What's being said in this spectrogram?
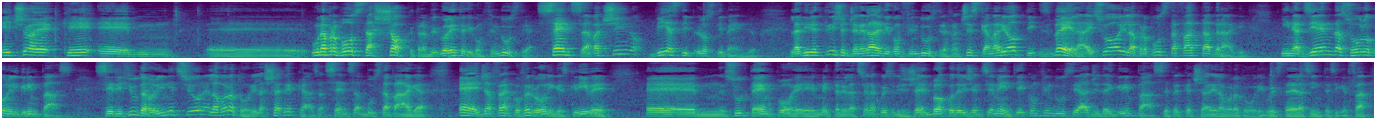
e cioè che ehm, eh, una proposta shock, tra virgolette, di Confindustria. Senza vaccino, via sti- lo stipendio. La direttrice generale di Confindustria, Francesca Mariotti, svela ai suoi la proposta fatta a Draghi. In azienda solo con il Green Pass. Se rifiutano l'iniezione, lavoratori lasciati a casa senza busta paga. È Gianfranco Ferroni che scrive ehm, sul tempo e mette in relazione a questo dice c'è il blocco dei licenziamenti e Confindustria agita il Green Pass per cacciare i lavoratori. Questa è la sintesi che fa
